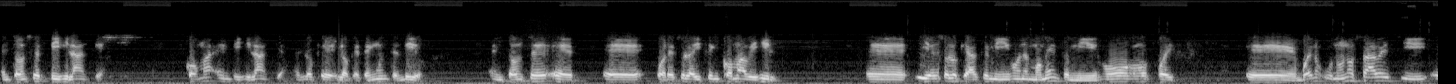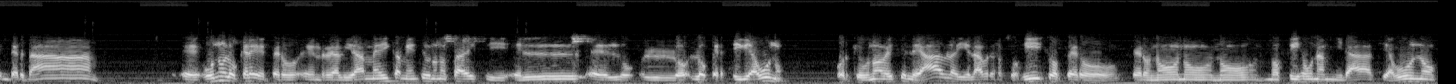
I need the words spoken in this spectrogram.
Entonces, vigilancia, coma en vigilancia, es lo que, lo que tengo entendido. Entonces, eh, por eso le dicen coma vigil. y eso es lo que hace mi hijo en el momento. Mi hijo, pues, bueno, uno no sabe si en verdad eh, uno lo cree, pero en realidad médicamente uno no sabe si él, lo, lo, percibe a uno, porque uno a veces le habla y él abre los ojitos, pero pero no no no no fija una mirada hacia uno,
